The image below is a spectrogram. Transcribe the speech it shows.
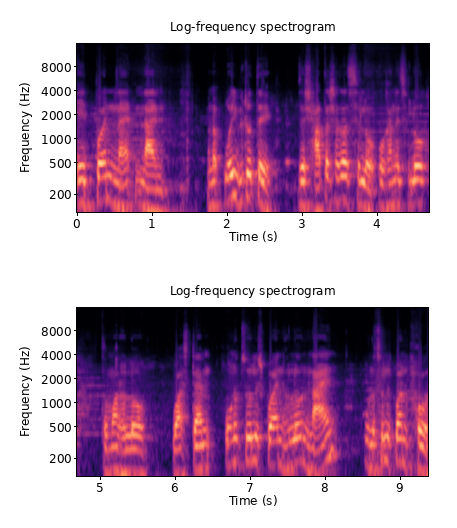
এইট পয়েন্ট নাইন নাইন মানে ওই ভিডিওতে যে সাতাশ হাজার ছিল, ওখানে ছিল তোমার হলো ওয়াচ টাইম উনচল্লিশ পয়েন্ট হলো নাইন উনচল্লিশ পয়েন্ট ফোর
